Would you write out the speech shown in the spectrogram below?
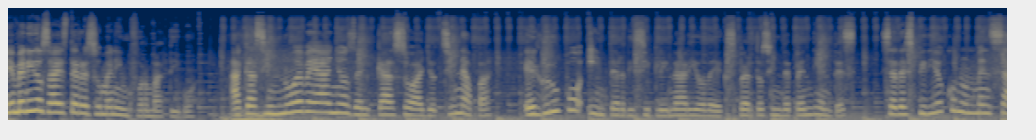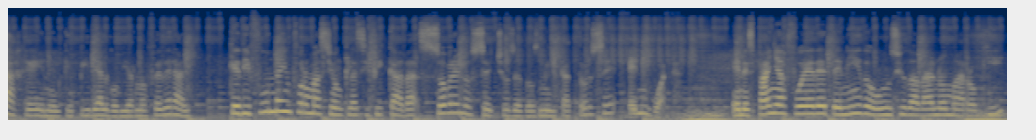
Bienvenidos a este resumen informativo. A casi nueve años del caso Ayotzinapa, el grupo interdisciplinario de expertos independientes se despidió con un mensaje en el que pide al gobierno federal que difunda información clasificada sobre los hechos de 2014 en Iguala. En España fue detenido un ciudadano marroquí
